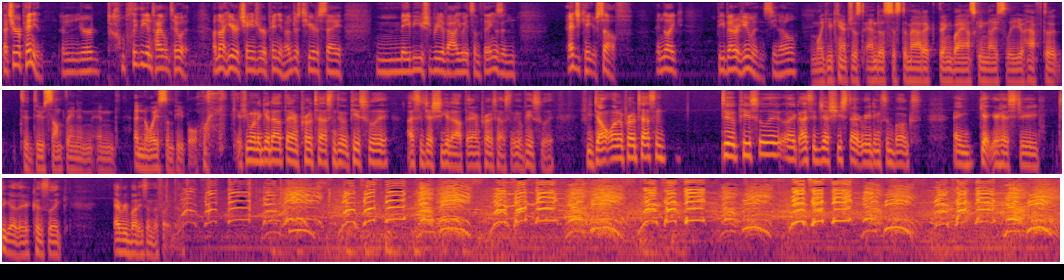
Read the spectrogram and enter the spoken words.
that's your opinion and you're completely entitled to it. I'm not here to change your opinion. I'm just here to say maybe you should reevaluate some things and educate yourself and like be better humans, you know? Like you can't just end a systematic thing by asking nicely. You have to to do something and, and annoy some people. Like If you want to get out there and protest and do it peacefully, I suggest you get out there and protest and do it peacefully. If you don't want to protest and do it peacefully, like I suggest you start reading some books and get your history together because like everybody's in the fight now. No peace! No justice! No peace! No justice! No peace! No justice! No peace! No justice! No peace! No justice! No peace!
